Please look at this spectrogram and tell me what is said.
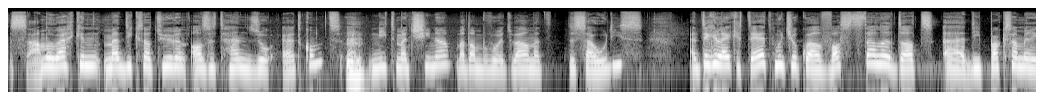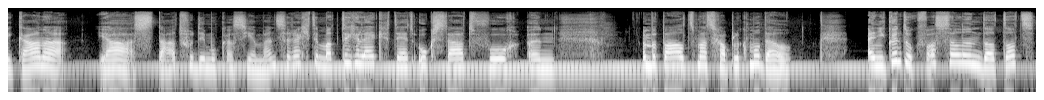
samenwerken met dictaturen als het hen zo uitkomt. Mhm. Niet met China, maar dan bijvoorbeeld wel met de Saoedi's. En tegelijkertijd moet je ook wel vaststellen dat uh, die Pax Americana ja, staat voor democratie en mensenrechten, maar tegelijkertijd ook staat voor een, een bepaald maatschappelijk model. En je kunt ook vaststellen dat dat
